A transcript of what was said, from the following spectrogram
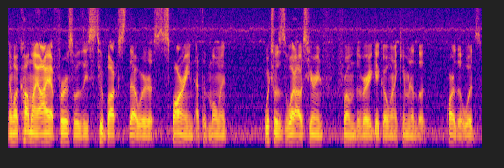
And what caught my eye at first was these two bucks that were sparring at the moment, which was what I was hearing from the very get go when I came into the part of the woods.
